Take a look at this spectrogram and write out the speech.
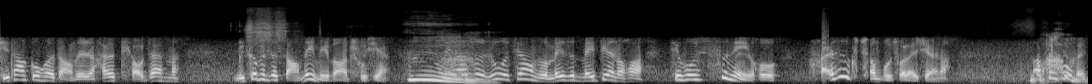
其他共和党的人还有挑战吗？你根本在党内没办法出现。嗯，所以他说，如果这样子没没变的话，几乎四年以后还是川普出来选了。啊，这就很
